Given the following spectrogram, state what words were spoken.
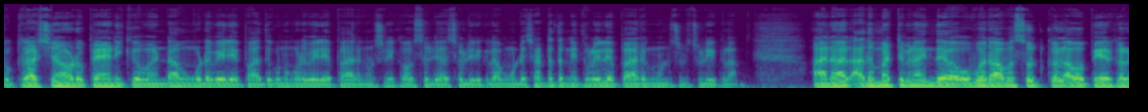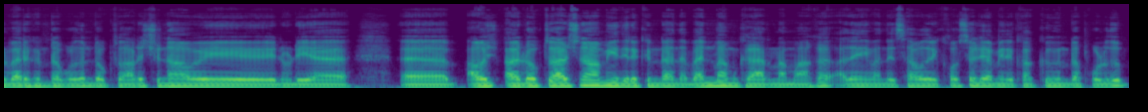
டாக்டர் அர்ச்சனாவோட பயணிக்க வேண்டாம். உங்களோட வேலையை பார்த்துக்கணும் உங்களோட வேலையை பாருங்கன்னு சொல்லி கௌசல்யா சொல்லியிருக்கலாம். உங்களோட சட்டத்தன்னை தொழிலை பாருங்கன்னு சொல்லி சொல்லியிருக்கலாம். ஆனால் அது மட்டுமே இந்த ஒவ்வொரு அவசொற்கள் அவ பெயர்கள் வருகின்ற பொழுதும் டாக்டர் அர்ச்சனாவினுடைய டாக்டர் அர்ச்சனா மீது இருக்கின்ற அந்த வன்மம் காரணமாக அதை வந்து சகோதரி கௌசல்யா மீது கக்குகின்ற பொழுதும்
